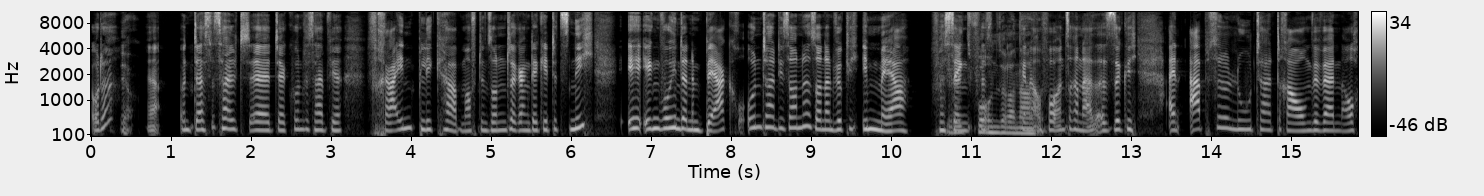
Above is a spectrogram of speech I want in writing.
Oder? Ja. Ja. Und das ist halt äh, der Grund, weshalb wir freien Blick haben auf den Sonnenuntergang. Der geht jetzt nicht irgendwo hinter einem Berg unter die Sonne, sondern wirklich im Meer versenkt. Direkt vor vers- unserer Nase. Genau, vor unserer Nase. Also es ist wirklich ein absoluter Traum. Wir werden auch,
